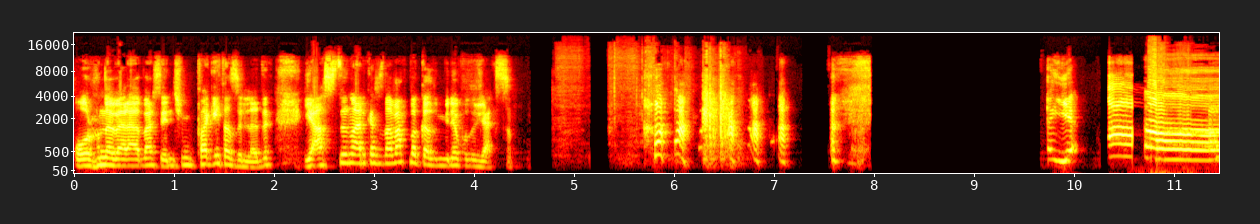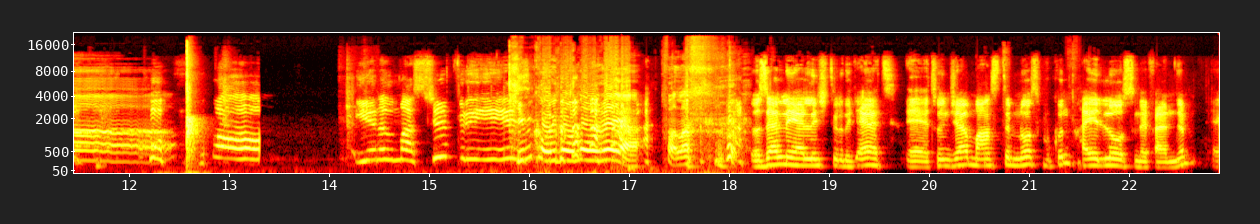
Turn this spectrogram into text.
Orhun'la beraber senin için bir paket hazırladık. Yastığın arkasına bak bakalım bir ne bulacaksın. ya! İnanılmaz sürpriz. Kim koydu onu oraya falan. Özenle yerleştirdik. Evet. E, Tunca Monster Notebook'un hayırlı olsun efendim. E,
